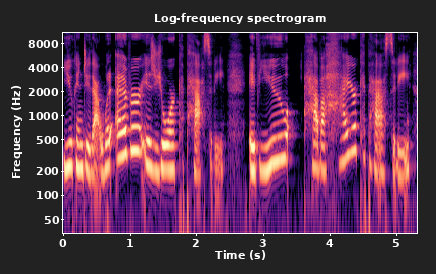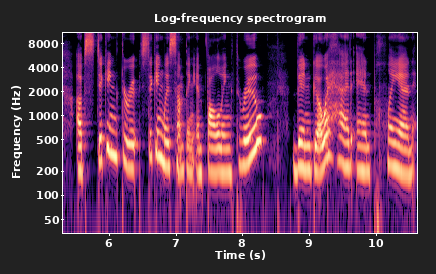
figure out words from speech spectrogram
you can do that. Whatever is your capacity. If you have a higher capacity of sticking through, sticking with something and following through, then go ahead and plan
